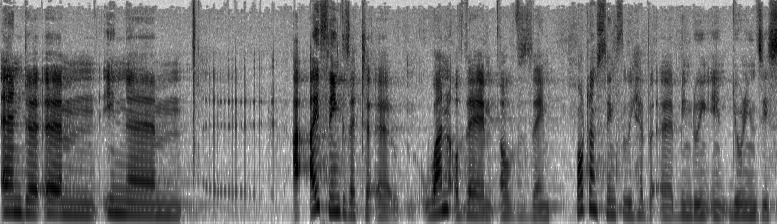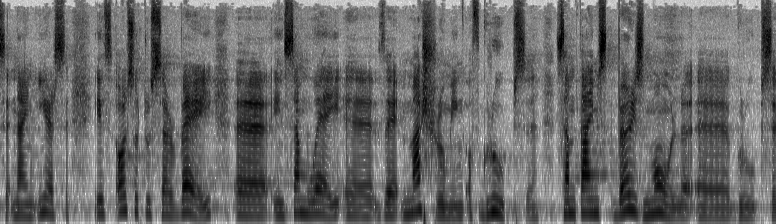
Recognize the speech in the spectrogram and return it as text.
And uh, um, in, um, I, think that uh, one of the, of the important things we have uh, been doing in, during these nine years is also to survey uh, in some way uh, the mushrooming of groups, sometimes very small groups, a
